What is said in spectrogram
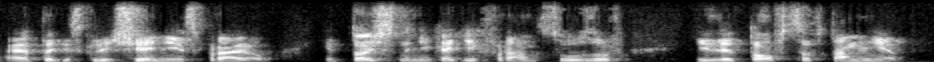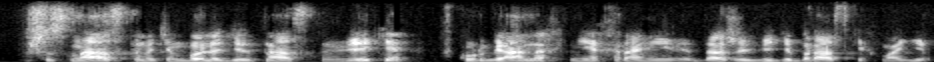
Это исключение из правил. И точно никаких французов и литовцев там нет. В 16 и тем более 19 веке в курганах не хранили, даже в виде братских могил.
